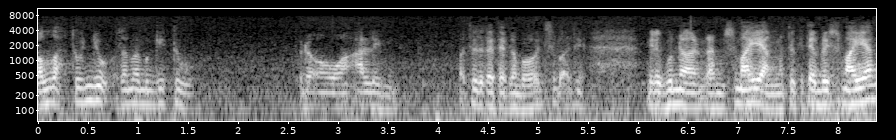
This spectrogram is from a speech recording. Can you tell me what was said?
Allah tunjuk sampai begitu. Pada orang alim lepas tu dia katakan bahawa sebab dia bila guna dalam semayang tu kita boleh semayang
